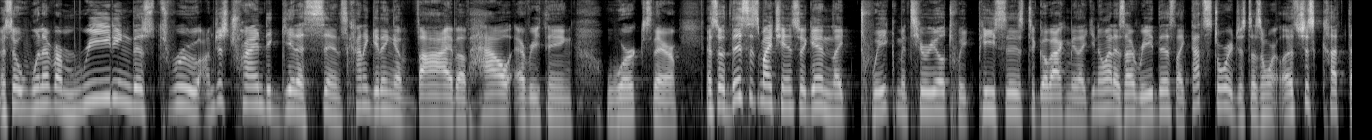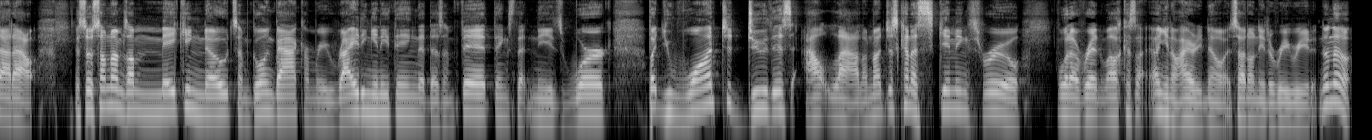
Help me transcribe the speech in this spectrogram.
And so whenever I'm reading this through, I'm just trying to get a sense, kind of getting a vibe of how everything works there. And so this is my chance to again like tweak material, tweak pieces to go back and be like, you know what, as I read this, like that story just doesn't work. Let's just cut that out. And so sometimes I'm making notes, I'm going back, I'm rewriting anything that doesn't fit, things that needs work. But you want to do this out loud. I'm not just kind of skimming through what I've written. Well, because you know I already know it, so I don't need to reread it. No, no, no.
